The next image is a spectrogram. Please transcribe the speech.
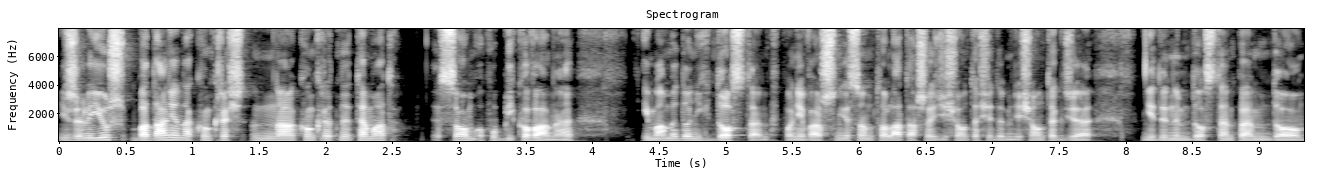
jeżeli już badania na, na konkretny temat są opublikowane i mamy do nich dostęp, ponieważ nie są to lata 60., 70., gdzie jedynym dostępem do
